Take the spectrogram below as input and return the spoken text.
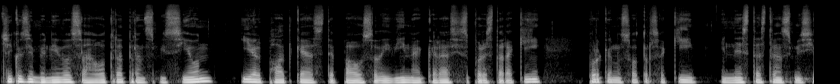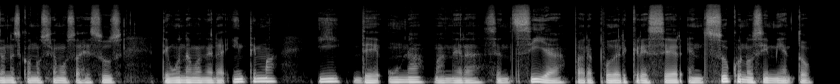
Chicos, bienvenidos a otra transmisión y el podcast de Pausa Divina. Gracias por estar aquí, porque nosotros aquí en estas transmisiones conocemos a Jesús de una manera íntima y de una manera sencilla para poder crecer en su conocimiento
